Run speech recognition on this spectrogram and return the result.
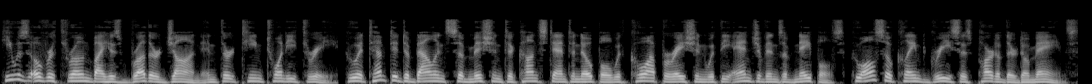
He was overthrown by his brother John in 1323, who attempted to balance submission to Constantinople with cooperation with the Angevins of Naples, who also claimed Greece as part of their domains.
